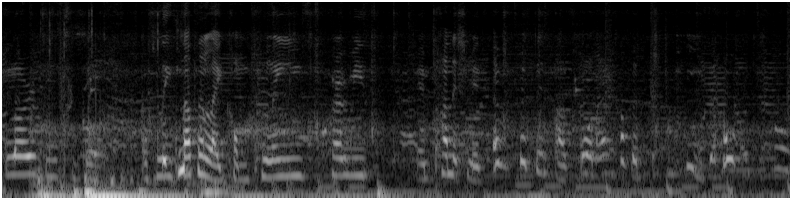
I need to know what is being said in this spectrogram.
Glory be to God. Of late, nothing like complaints, queries, and punishments. Everything has gone. I have a peace. A whole, whole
